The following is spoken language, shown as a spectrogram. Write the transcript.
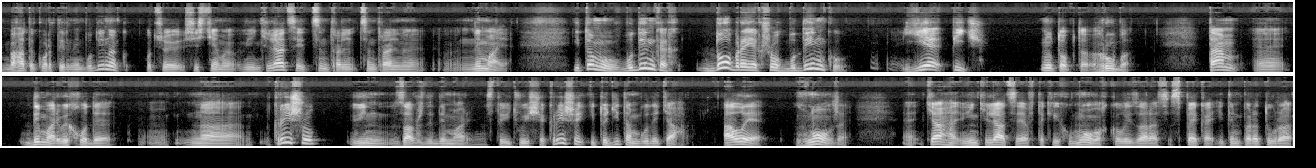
багатоквартирний будинок, оцієї системи вентиляції центральної немає. І тому в будинках добре, якщо в будинку є піч, ну тобто груба. Там димар виходить на кришу, він завжди димар стоїть вище криші, і тоді там буде тяга. Але знову ж, е, тяга, вентиляція в таких умовах, коли зараз спека і температура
